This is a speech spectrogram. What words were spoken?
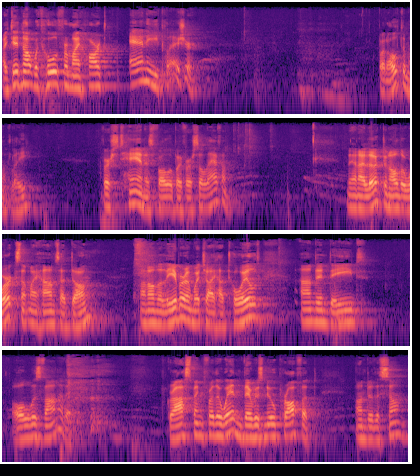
I did not withhold from my heart any pleasure. But ultimately, verse 10 is followed by verse 11. Then I looked on all the works that my hands had done, and on the labour in which I had toiled, and indeed all was vanity. Grasping for the wind, there was no profit under the sun.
